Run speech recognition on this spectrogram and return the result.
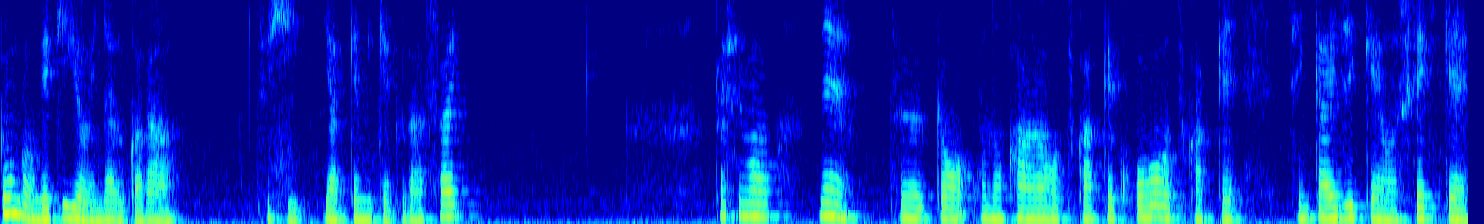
どんどんできるようになるから是非やってみてください。私もねずっとこの体を使って心を使って人体実験をしてきて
